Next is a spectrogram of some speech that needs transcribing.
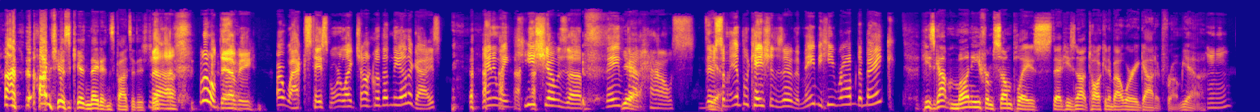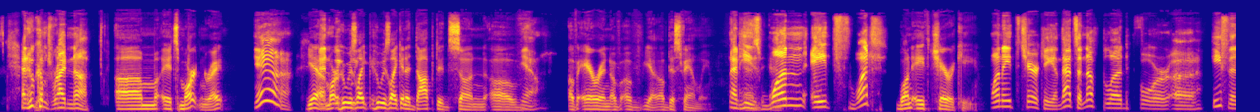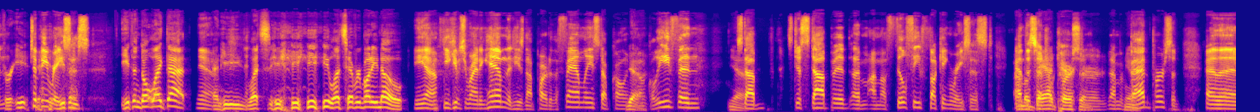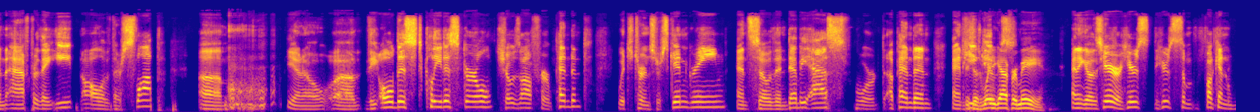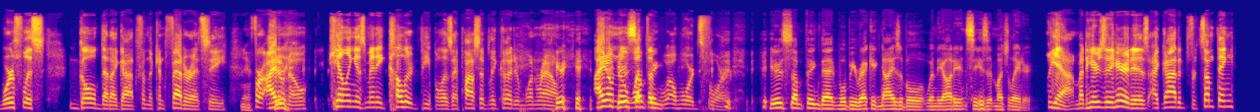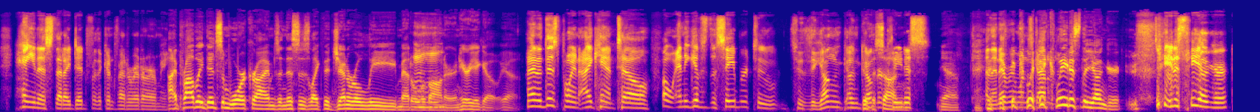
I'm, I'm just kidding. They didn't sponsor this shit. Nah, little Debbie. Our wax tastes more like chocolate than the other guys. Anyway, he shows up. They've Yeah. got a house. There's Yeah. some implications there that maybe he robbed a bank. He's got money from someplace that he's not talking about where he got it from. Yeah. hmm And who comes riding up? Um, it's Martin, right? Yeah, Yeah, And Mar- we- who is we- like who is like an adopted son of yeah. of Aaron of of yeah of this family. And he's And- one eighth what? One eighth Cherokee One eighth Cherokee, and that's enough blood for uh Ethan for e- to be Ethan, racist. Ethan don't like that, yeah. and he lets he, he lets everybody know. Yeah, he keeps reminding him that he's not part of the family. Stop calling me Uncle Ethan. Yeah, Stop. Just stop it. I'm I'm a filthy fucking racist. I'm a the central bad person. character. I'm a Yeah. bad person. And then after they eat all of their slop, um, you know, uh, the oldest Cletus girl shows off her pendant, which turns her skin green. And so then Debbie asks for a pendant, and She he says, "What do you got for me?" and he goes, "Here, here's here's some fucking worthless gold that I got from the Confederacy Yeah. for I don't know, killing as many colored people as I possibly could in one round. Here- I don't know what the award's for. Here's something that will be recognizable when the audience sees it much later. Yeah, but here's it. Here it is. I got it for something heinous that I did for the Confederate Army. I probably did some war crimes, and this is like the General Lee Medal of Mhm. Honor, and here you go. Yeah. And at this point, I can't tell. Oh, and he gives the saber to to the young, the younger son. Cletus, Yeah. and then everyone's got Cletus the younger. Cletus the younger.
